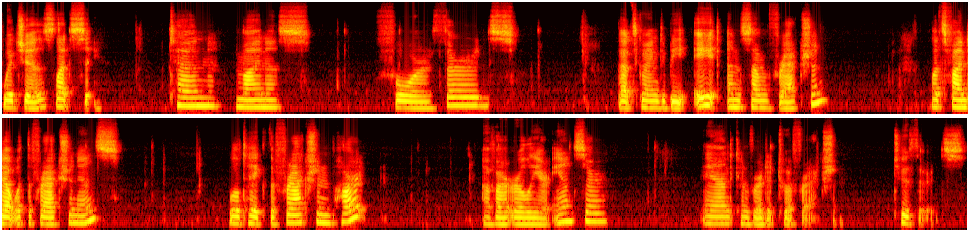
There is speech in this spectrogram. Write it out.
which is, let's see, 10 minus 4 thirds. That's going to be 8 and some fraction. Let's find out what the fraction is. We'll take the fraction part of our earlier answer and convert it to a fraction, 2 thirds.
